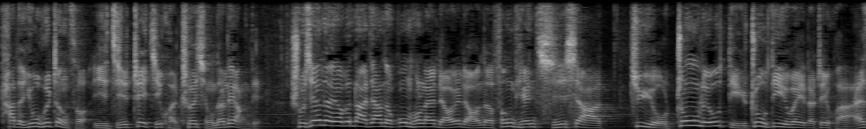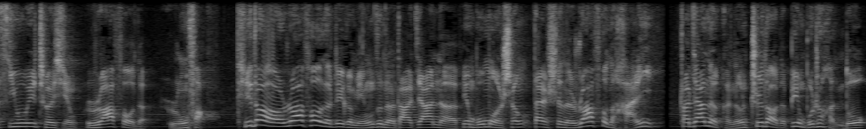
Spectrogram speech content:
它的优惠政策以及这几款车型的亮点。首先呢，要跟大家呢共同来聊一聊呢，丰田旗下具有中流砥柱地位的这款 SUV 车型 RAV4 的荣放。提到 RAV4 的这个名字呢，大家呢并不陌生，但是呢 RAV4 的含义，大家呢可能知道的并不是很多。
